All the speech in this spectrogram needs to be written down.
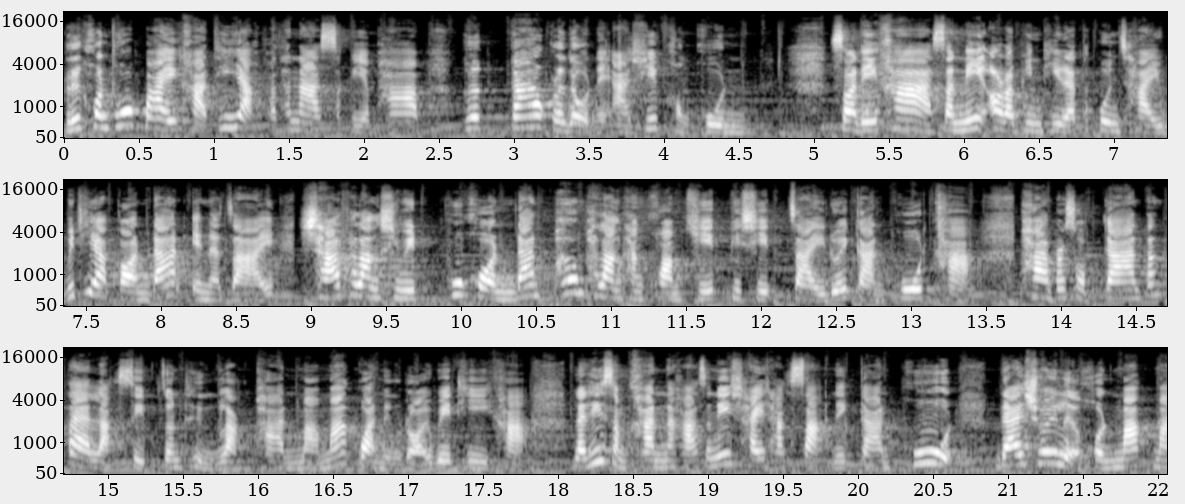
หรือคนทั่วไปค่ะที่อยากพัฒนาศักยภาพ เพื่อก้าวกระโดดในอาชีพของคุณสวัสดีค่ะ ซันนี่อรพินทีรัตกุลชัย วิทยากรด้าน Energize ชาร์จพลังชีวิตผู้คนด้านเพิ่มพลังทางความคิดพิชิตใจด้วยการพูดค่ะ ผ่านประสบการณ์ตั้งแต่หลักสิบจนถึงหลักพันมามากกว่า 100 เวทีค่ะ และที่สำคัญนะคะซันนี่ใช้ทักษะในการพูดได้ช่วยเหลือคนมากม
